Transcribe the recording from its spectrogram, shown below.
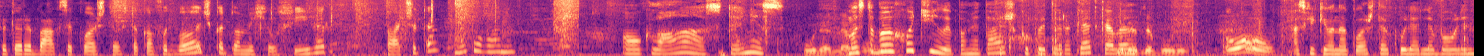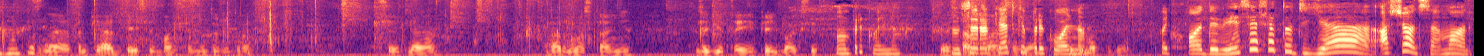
4 бакси коштує ось така футболочка Tommy Hilfiger. Бачите? Непогано. О, клас! Теніс. Куля для Ми з тобою хотіли, пам'ятаєш, купити ракетки, але. Куля для болі. Оу! А скільки вона коштує куля для боулінгу? Не знаю, там 5-10 баксів, не дуже дорого. Це для гарному стані. Для дітей 5 баксів. О, прикольно. Ось Ну, це ракетки прикольно. О, дивіться, що тут є. А що це, Марк?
